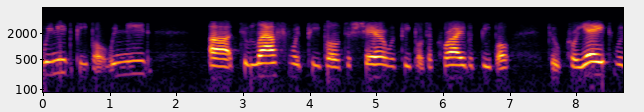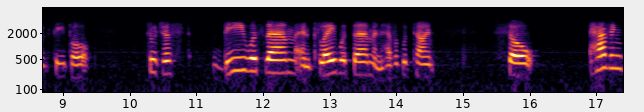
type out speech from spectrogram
We need people. We need uh, to laugh with people, to share with people, to cry with people, to create with people, to just be with them and play with them and have a good time. So, having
